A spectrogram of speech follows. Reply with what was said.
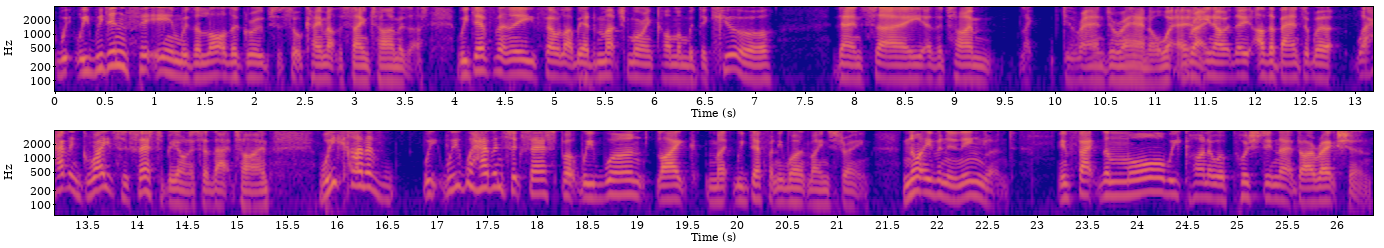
We, we, we didn't fit in with a lot of the groups that sort of came out the same time as us. We definitely felt like we had much more in common with The Cure than, say, at the time, like Duran Duran or Right. you know the other bands that were were having great success. To be honest, at that time, we kind of we, we were having success, but we weren't like we definitely weren't mainstream. Not even in England. In fact, the more we kind of were pushed in that direction,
